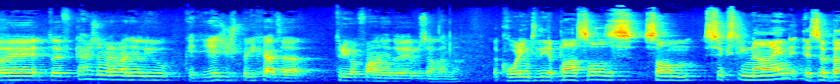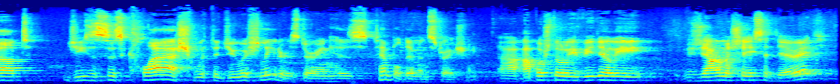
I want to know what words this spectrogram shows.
to je, to je v každom evaneliu, keď Ježiš prichádza triumfálne do Jeruzalema. According to the apostles, Psalm 69 is about Jesus' clash with the Jewish leaders during his temple demonstration. A apoštoli videli v Žalme 69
